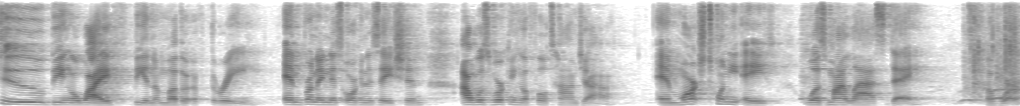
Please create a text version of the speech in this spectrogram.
to being a wife, being a mother of three, and running this organization, I was working a full time job. And March 28th was my last day of work.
